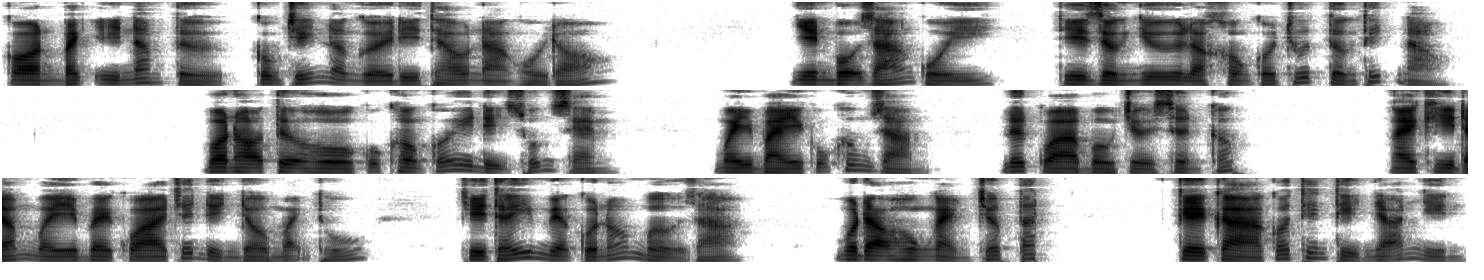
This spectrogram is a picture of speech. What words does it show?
còn bạch y nam tử cũng chính là người đi theo nàng hồi đó. Nhìn bộ dáng của y thì dường như là không có chút tương thích nào. Bọn họ tự hồ cũng không có ý định xuống xem, mây bay cũng không giảm, lướt qua bầu trời sơn cốc. Ngay khi đám mây bay qua trên đỉnh đầu mạnh thú, chỉ thấy miệng của nó mở ra, Một đạo hồng ảnh chớp tắt. Kể cả có thiên thị nhãn nhìn,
